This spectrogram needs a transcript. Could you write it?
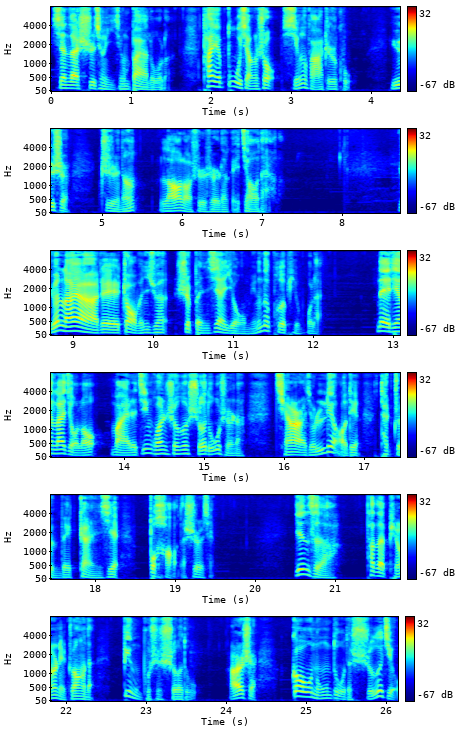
现在事情已经败露了，他也不想受刑罚之苦，于是只能老老实实的给交代了。原来啊，这赵文轩是本县有名的泼皮无赖。那天来酒楼买着金环蛇和蛇毒时呢，钱二就料定他准备干一些不好的事情，因此啊，他在瓶里装的并不是蛇毒，而是高浓度的蛇酒。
